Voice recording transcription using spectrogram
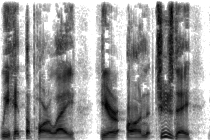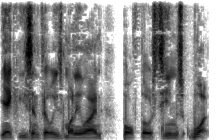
We hit the parlay here on Tuesday. Yankees and Phillies money line. Both those teams won.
